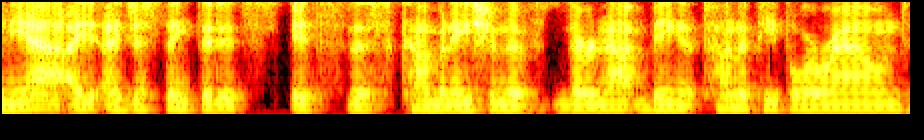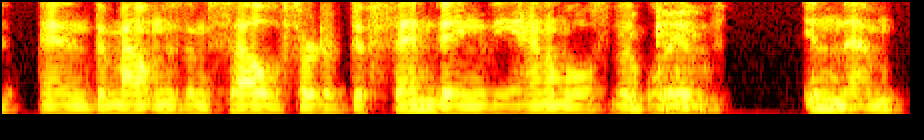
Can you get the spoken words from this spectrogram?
and yeah, I, I, just think that it's it's this combination of there not being a ton of people around and the mountains themselves sort of defending the animals that okay. live in them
